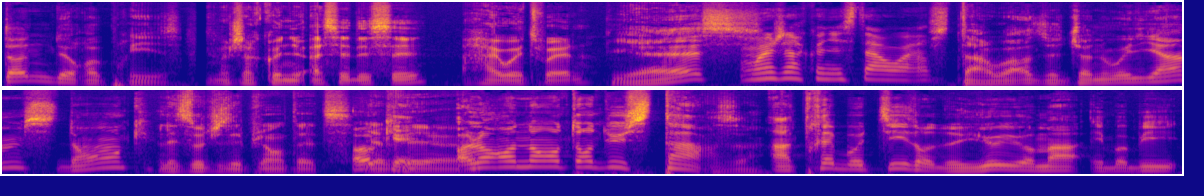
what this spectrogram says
tonnes de reprises. Moi j'ai reconnu ACDC, Highway 12. Yes. Moi j'ai reconnu Star Wars. Star Wars de John Williams donc. Les autres je les ai plus en tête. Il y Ok, avait, euh, alors on a entendu Stars, un très beau titre de Yo-Yo Ma et Bobby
